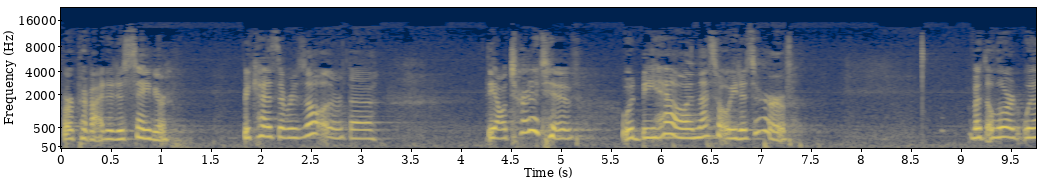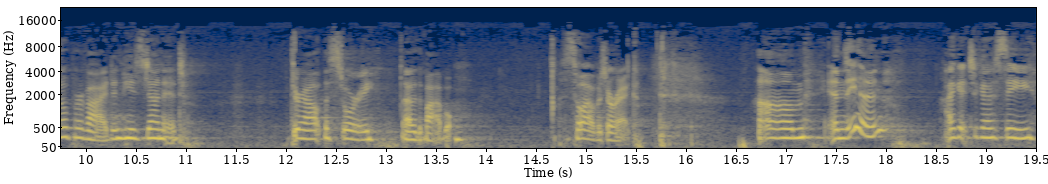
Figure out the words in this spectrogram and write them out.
were provided a savior. Because the result or the the alternative would be hell, and that's what we deserve. But the Lord will provide, and He's done it throughout the story of the Bible. So I was a wreck. Um, and then I get to go see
